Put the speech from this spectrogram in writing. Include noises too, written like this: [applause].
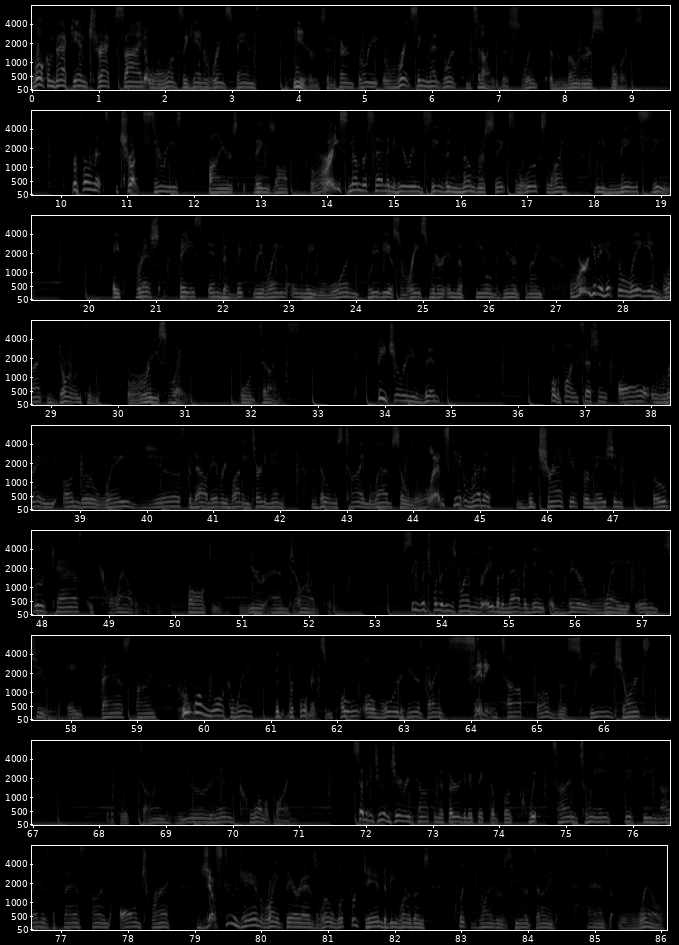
Welcome back in trackside once again, race fans, here to the Turn 3 Racing Network tonight, the Swift Motorsports Performance Truck Series fires things off. Race number 7 here in season number 6 looks like we may see a fresh face into victory lane. Only one previous race winner in the field here tonight. We're going to hit the Lady in Black Darlington Raceway for tonight's feature event. Qualifying session already underway. Just about everybody turning in those time labs. So let's get rid of the track information. Overcast, cloudy foggy here at Darlington. See which one of these drivers are able to navigate their way into a fast time. Who will walk away with the Performance Pole Award here tonight, sitting top of the speed charts? With a quick time here in qualifying. 72 of Jerry Cochran III going to pick up a quick time. 28.59 is the fast time on track. Justin Gann right there as well. Look for Gann to be one of those quick drivers here tonight as well.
